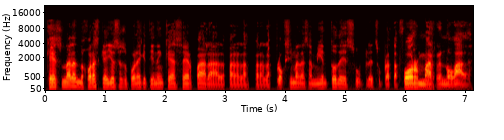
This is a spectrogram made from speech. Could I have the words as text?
que es una de las mejoras que ellos se supone que tienen que hacer para, para, la, para la próxima lanzamiento de su, de su plataforma renovada.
